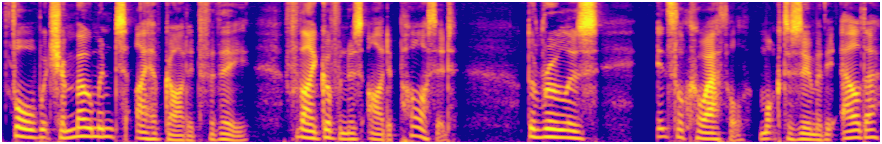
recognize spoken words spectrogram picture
for which a moment I have guarded for thee, for thy governors are departed. The rulers Itzalcoatl, Moctezuma the Elder,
